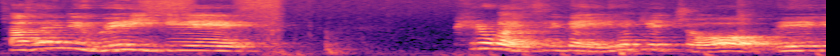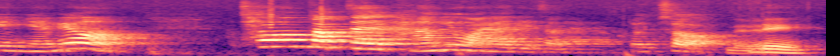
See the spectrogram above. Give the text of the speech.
자, 선생님이 왜 이게 필요가 있으니까 얘기했겠죠. 왜 얘기했냐면 처음 박자에 강이 와야 되잖아요. 그렇죠? 네. 네.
